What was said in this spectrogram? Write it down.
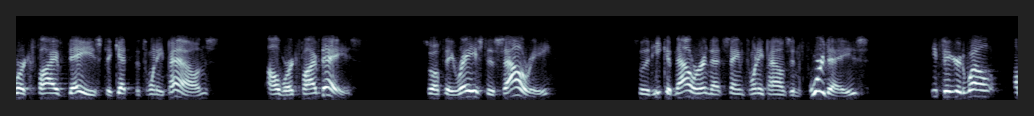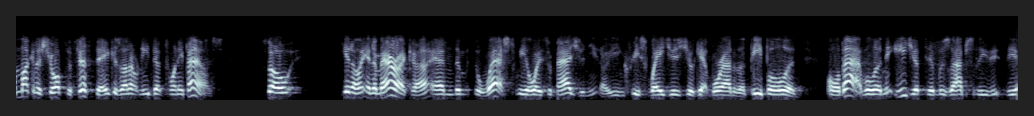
work five days to get the 20 pounds, I'll work five days. So if they raised his salary so that he could now earn that same 20 pounds in four days, he figured, well, I'm not going to show up the fifth day because I don't need that 20 pounds. So, you know, in America and the, the West, we always imagine, you know, you increase wages, you'll get more out of the people, and all that. Well, in Egypt, it was absolutely the, the,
